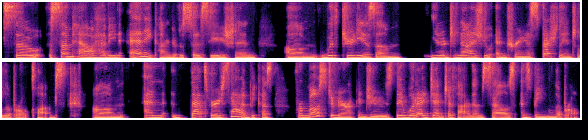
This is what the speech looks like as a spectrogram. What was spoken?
So somehow having any kind of association um, with Judaism, you know, denies you entering, especially into liberal clubs. Um, and that's very sad because for most American Jews, they would identify themselves as being liberal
